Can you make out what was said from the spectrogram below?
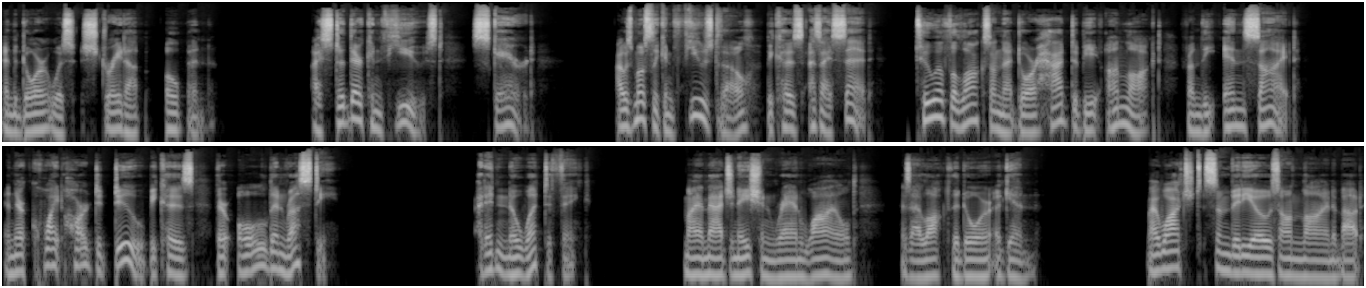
and the door was straight up open. I stood there confused, scared. I was mostly confused, though, because, as I said, two of the locks on that door had to be unlocked from the inside and they're quite hard to do because they're old and rusty. I didn't know what to think. My imagination ran wild as I locked the door again. I watched some videos online about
